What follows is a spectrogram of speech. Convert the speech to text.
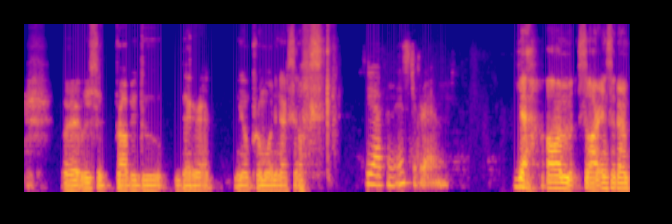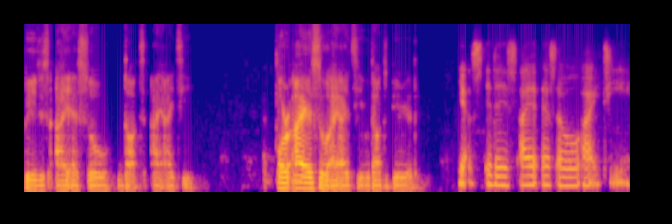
or we should probably do better at you know promoting ourselves. Do you have an Instagram? Yeah. Um. So our Instagram page is iso.iit or ISO IIT without the period. Yes, it is ISO IT.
